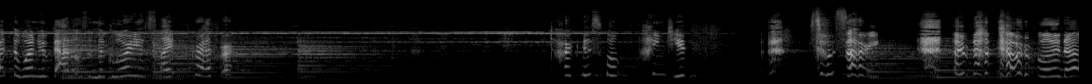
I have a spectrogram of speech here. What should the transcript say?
Thou the one who battles in the glorious light forever. Darkness won't find you. So sorry. I'm not powerful enough.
